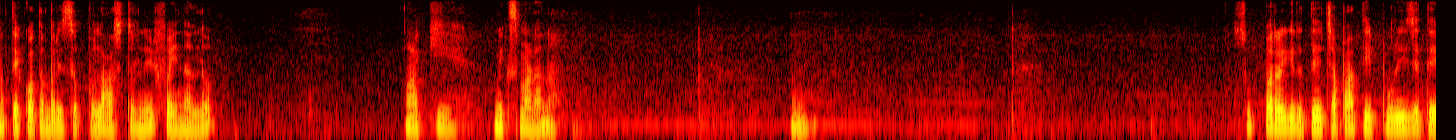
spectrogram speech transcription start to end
ಮತ್ತು ಕೊತ್ತಂಬರಿ ಸೊಪ್ಪು ಲಾಸ್ಟಲ್ಲಿ, ಫೈನಲ್ಲು. ಹಾಕಿ ಮಿಕ್ಸ್ ಮಾಡೋಣ. ಸೂಪರಾಗಿರುತ್ತೆ ಚಪಾತಿ, ಪೂರಿ ಜೊತೆ,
